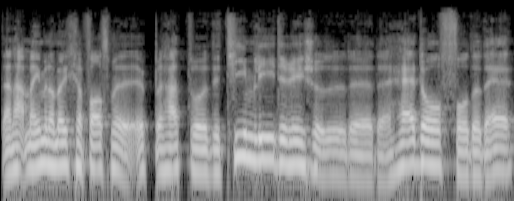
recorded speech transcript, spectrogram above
dann hat man immer noch Möglichkeit, falls man jemanden hat, der der Teamleader ist oder der, der Head-Off oder der,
